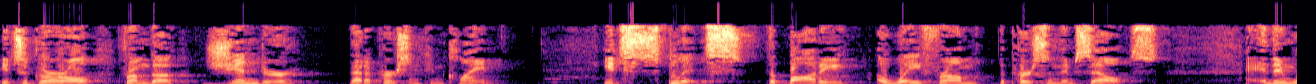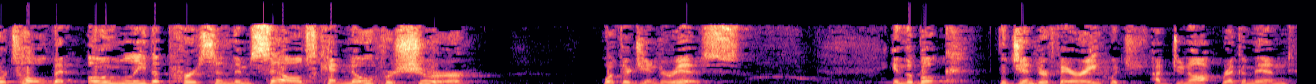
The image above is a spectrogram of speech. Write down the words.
it's a girl, from the gender that a person can claim. It splits the body away from the person themselves. And then we're told that only the person themselves can know for sure what their gender is. In the book, The Gender Fairy, which I do not recommend,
